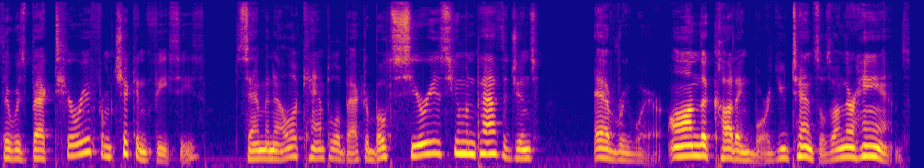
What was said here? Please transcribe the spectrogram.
there was bacteria from chicken feces, Salmonella, Campylobacter, both serious human pathogens, everywhere, on the cutting board, utensils, on their hands,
